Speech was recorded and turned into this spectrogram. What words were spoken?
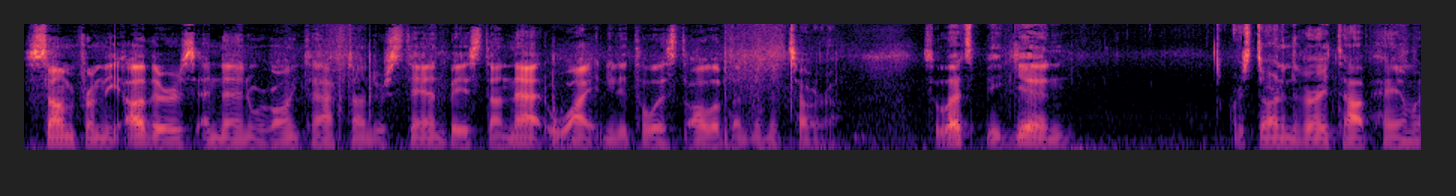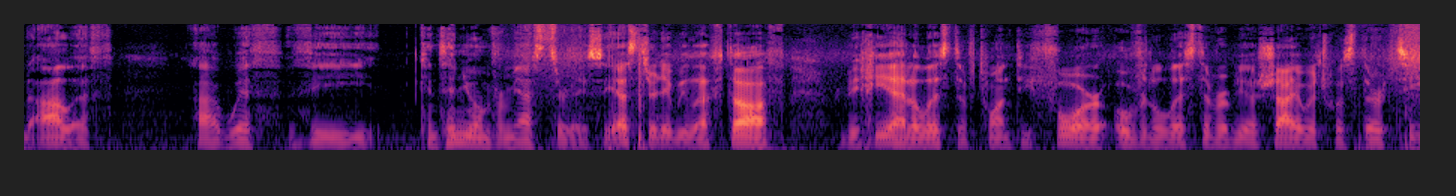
some from the others, and then we're going to have to understand based on that why it needed to list all of them in the Torah. So let's begin. We're starting the very top, Hayamud Aleph, uh, with the continuum from yesterday. So yesterday we left off, Rabbi Chia had a list of 24 over the list of Rabbi Yoshai, which was 13.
